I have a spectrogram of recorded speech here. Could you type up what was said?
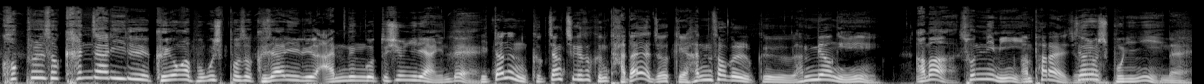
커플석 한 자리를 그 영화 보고 싶어서 그 자리를 앉는 것도 쉬운 일이 아닌데 일단은 극장 측에서 그건 닫아야죠. 이렇게 한석을 그 한 명이 아마 손님이 안 팔아야죠. 신원영 씨 본인이 네.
